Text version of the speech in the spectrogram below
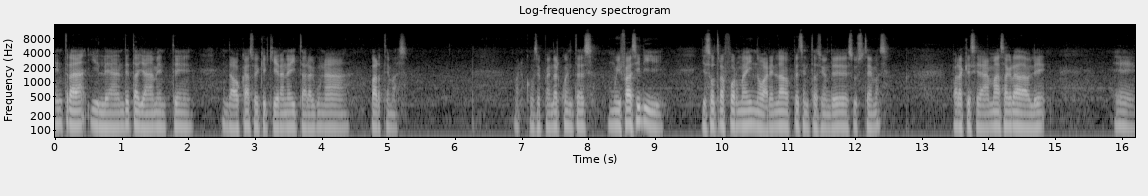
entrada y lean detalladamente en dado caso de que quieran editar alguna parte más. Bueno, como se pueden dar cuenta es muy fácil y, es otra forma de innovar en la presentación de sus temas para que sea más agradable eh,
